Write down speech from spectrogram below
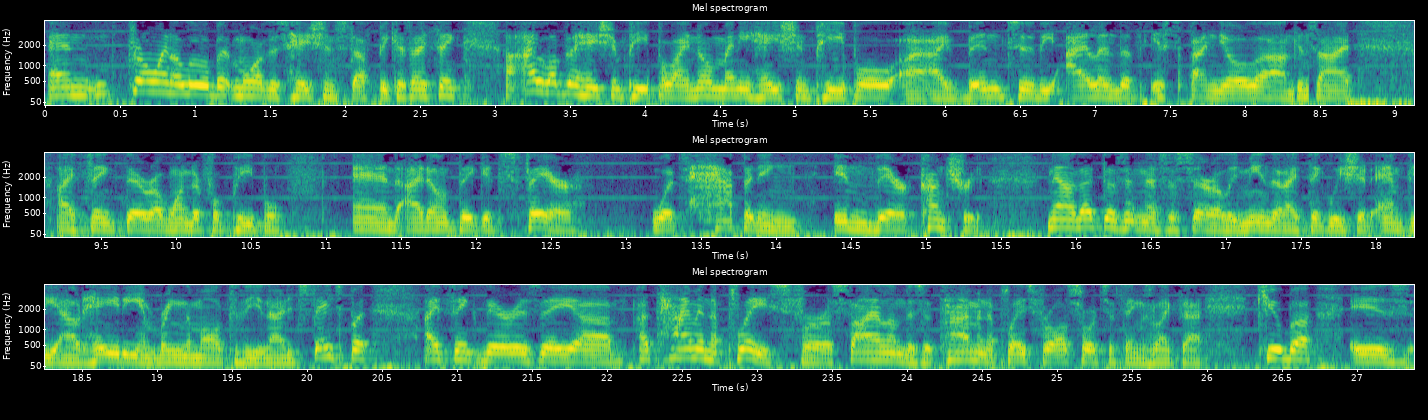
and throw in a little bit more of this Haitian stuff because I think I love the Haitian people. I know many Haitian people. I, have been to the island of Hispaniola on the side. I think they're a wonderful people. And I don't think it's fair what's happening in their country. Now, that doesn't necessarily mean that I think we should empty out Haiti and bring them all to the United States, but I think there is a, uh, a time and a place for asylum. There's a time and a place for all sorts of things like that. Cuba is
